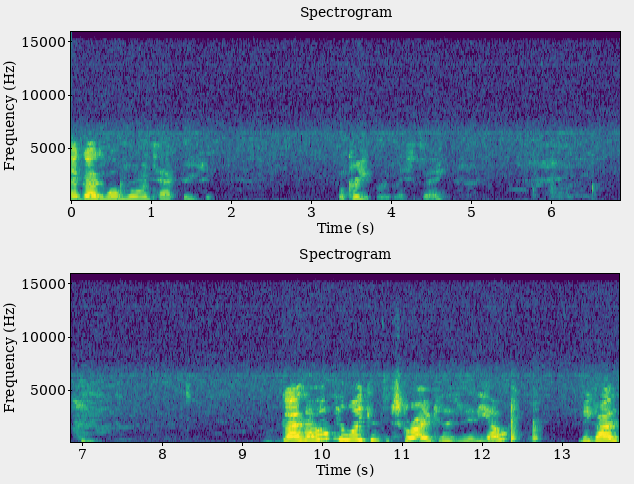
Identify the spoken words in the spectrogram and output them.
That guy's wolves will attack creatures. Or creepers, I should say. Guys, I hope you like and subscribe to this video because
